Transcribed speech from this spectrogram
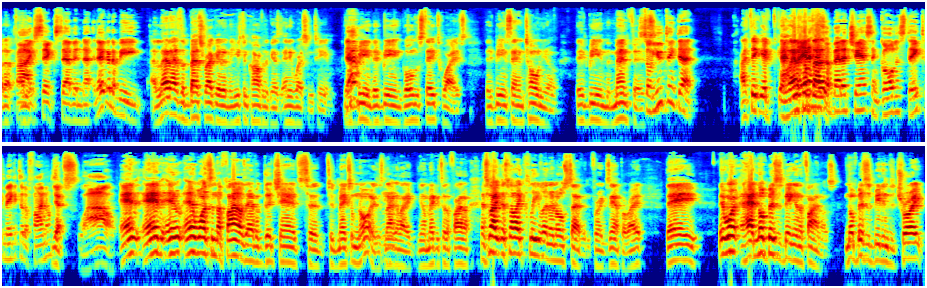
But uh, five, six, seven. They're gonna be Atlanta has the best record in the Eastern Conference against any Western team. They've Yeah. been they've been Golden State twice. They've been San Antonio. They've been the Memphis. so. You think that I think if Atlanta, Atlanta, has out, a better chance than Golden State to make it to the finals? yes, Wow. and, and and and once in the finals, they have a good chance to, to make some noise. It's not Mm. like you know make it to the final. It's like it's not like Cleveland in 07, for example, right? They they weren't had no business being in the finals, no business beating Detroit.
